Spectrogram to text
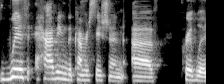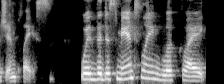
with having the conversation of privilege in place would the dismantling look like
